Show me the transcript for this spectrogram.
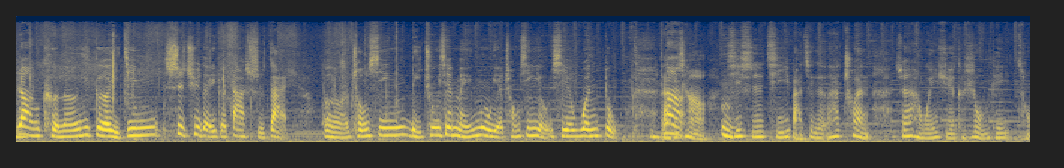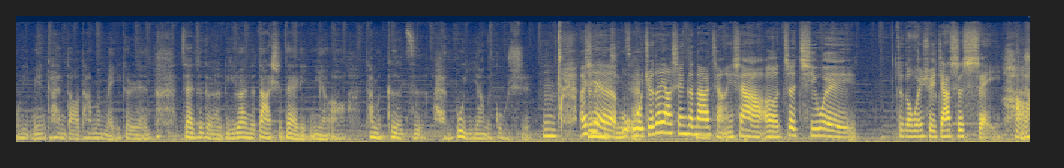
让可能一个已经逝去的一个大时代，呃，重新理出一些眉目，也重新有一些温度。大家好，其实其一把这个他串。虽然很文学，可是我们可以从里面看到他们每一个人在这个离乱的大时代里面啊，他们各自很不一样的故事。嗯，而且我我觉得要先跟大家讲一下，嗯、呃，这七位。这个文学家是谁？好，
